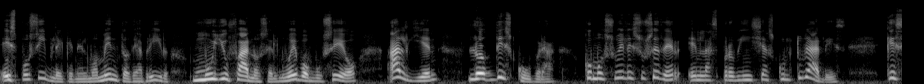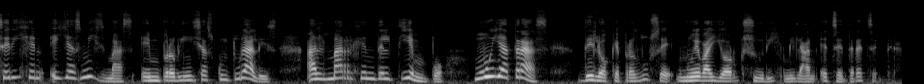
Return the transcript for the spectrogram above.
Es posible que en el momento de abrir muy ufanos el nuevo museo, alguien lo descubra, como suele suceder en las provincias culturales, que se erigen ellas mismas en provincias culturales, al margen del tiempo, muy atrás de lo que produce Nueva York, Zúrich, Milán, etcétera, etcétera.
